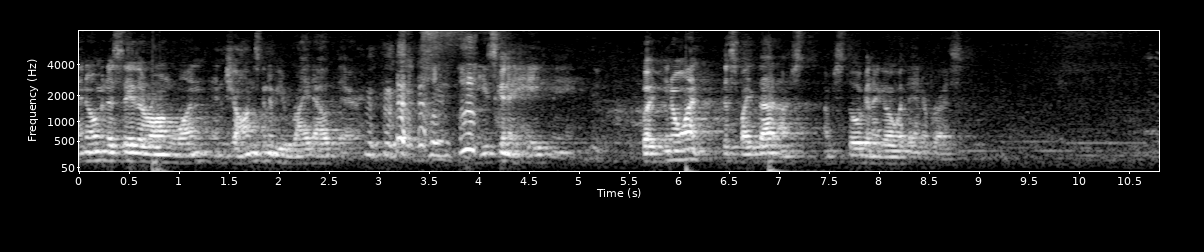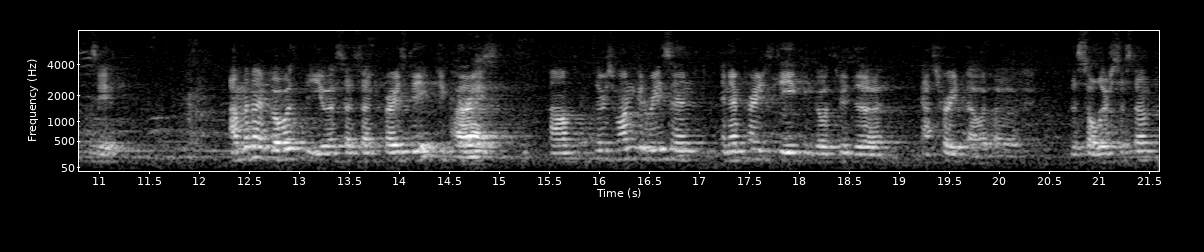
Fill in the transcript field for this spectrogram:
I know I'm gonna say the wrong one, and John's gonna be right out there. He's gonna hate me. But you know what? Despite that, I'm, s- I'm still gonna go with the Enterprise. see, I'm gonna go with the USS Enterprise D All right. because, um, there's one good reason an Enterprise D can go through the asteroid belt of the solar system.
